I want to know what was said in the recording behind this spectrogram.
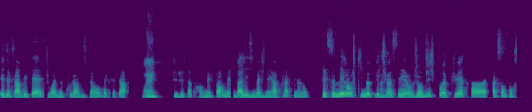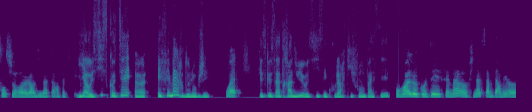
et de faire des tests, tu vois, de couleurs différentes, etc. Ouais. J'ai juste à prendre mes formes et bah, les imaginer à plat finalement. C'est ce mélange qui me plaît, tu vois. C'est aujourd'hui, je pourrais plus être à, 100% sur euh, l'ordinateur en fait. Il y a aussi ce côté euh, éphémère de l'objet. Ouais. Qu'est-ce que ça traduit aussi ces couleurs qui font passer? Pour moi, le côté éphémère, au final, ça me permet euh,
